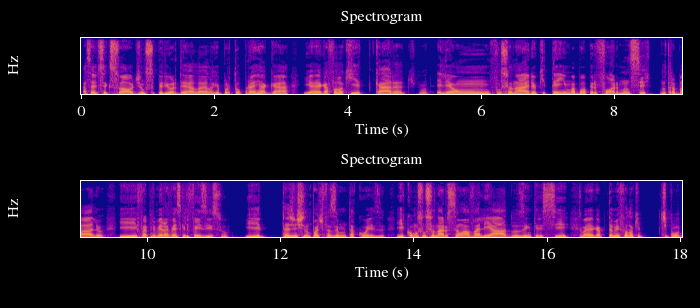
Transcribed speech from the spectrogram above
assédio sexual de um superior dela, ela reportou pro RH, e a RH falou que, cara, tipo, ele é um funcionário que tem uma boa performance no trabalho, e foi a primeira vez que ele fez isso. E a gente não pode fazer muita coisa. E como os funcionários são avaliados entre si, o RH também falou que, tipo,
